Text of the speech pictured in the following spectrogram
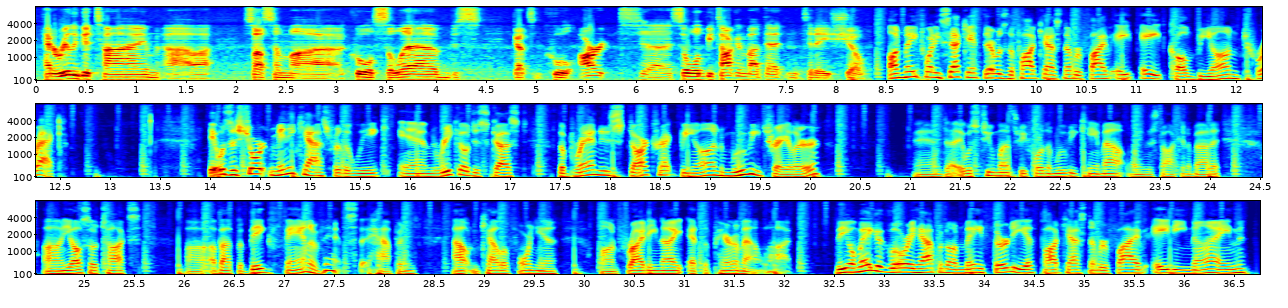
Had a really good time. Uh, saw some uh, cool celebs. Got some cool art. Uh, so we'll be talking about that in today's show. On May 22nd, there was the podcast number 588 called Beyond Trek. It was a short mini cast for the week, and Rico discussed the brand new Star Trek Beyond movie trailer and uh, it was two months before the movie came out when he was talking about it. Uh, he also talks uh, about the big fan events that happened out in California on Friday night at the Paramount lot. The Omega Glory happened on May 30th, podcast number 589,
